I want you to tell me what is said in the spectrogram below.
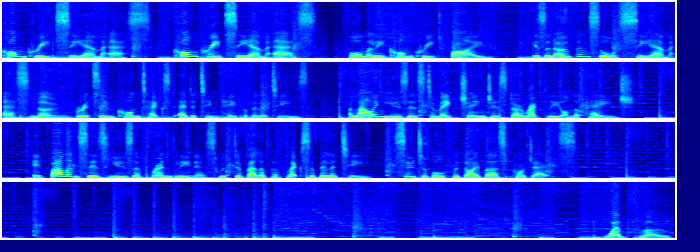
Concrete CMS Concrete CMS, formerly Concrete 5, is an open-source CMS known for its in-context editing capabilities, allowing users to make changes directly on the page. It balances user-friendliness with developer flexibility, suitable for diverse projects. Webflow.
